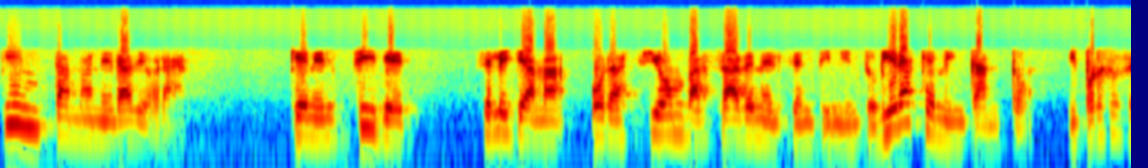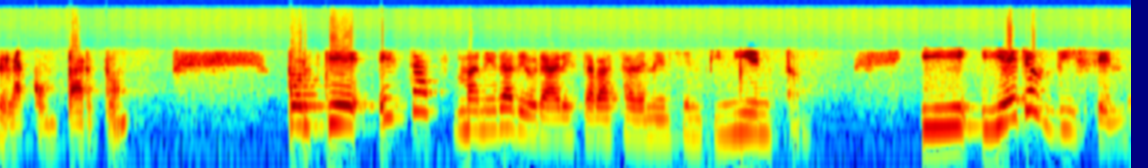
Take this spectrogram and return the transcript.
quinta manera de orar, que en el Tíbet se le llama oración basada en el sentimiento. Viera que me encantó y por eso se la comparto, porque esta manera de orar está basada en el sentimiento. Y, y ellos dicen,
